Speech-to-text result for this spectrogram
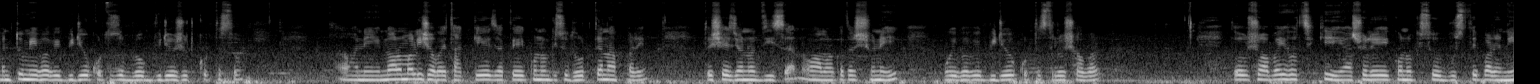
মানে তুমি এভাবে ভিডিও করতেছো ব্লগ ভিডিও শ্যুট করতেছো মানে নর্মালি সবাই থাকে যাতে কোনো কিছু ধরতে না পারে। তো সেই জন্য জিসান, ও আমার কথা শুনেই ওইভাবে ভিডিও করতেছিল সবার। তো সবাই হচ্ছে কি, আসলে কোনো কিছু বুঝতে পারেনি,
